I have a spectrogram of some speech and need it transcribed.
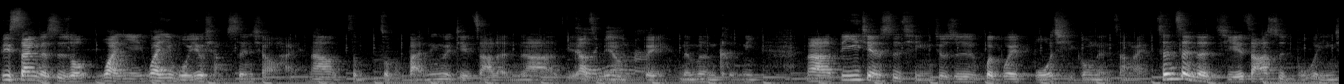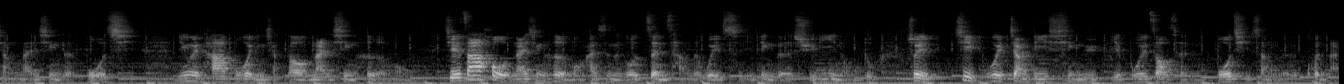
第三个是说万一万一我又想生小孩，那怎怎么办？因为结扎了，那要怎么样？对，能不能可逆？那第一件事情就是会不会勃起功能障碍？真正的结扎是不会影响男性的勃起，因为它不会影响到男性荷尔蒙。结扎后，男性荷尔蒙还是能够正常的维持一定的血液浓度，所以既不会降低性欲，也不会造成勃起上的困难。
